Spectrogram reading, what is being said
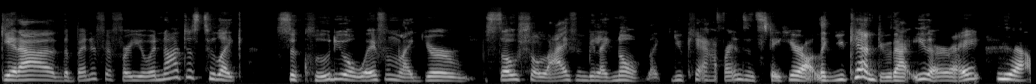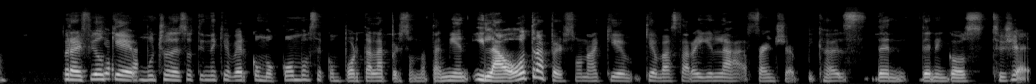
quiera the benefit for you and not just to like seclude you away from like your social life and be like, no, like you can't have friends and stay here. Like you can't do that either, right? Yeah. Pero I feel yeah. que mucho de eso tiene que ver como cómo se comporta la persona también y la otra persona que, que va a estar ahí en la friendship because then then it goes to shit.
